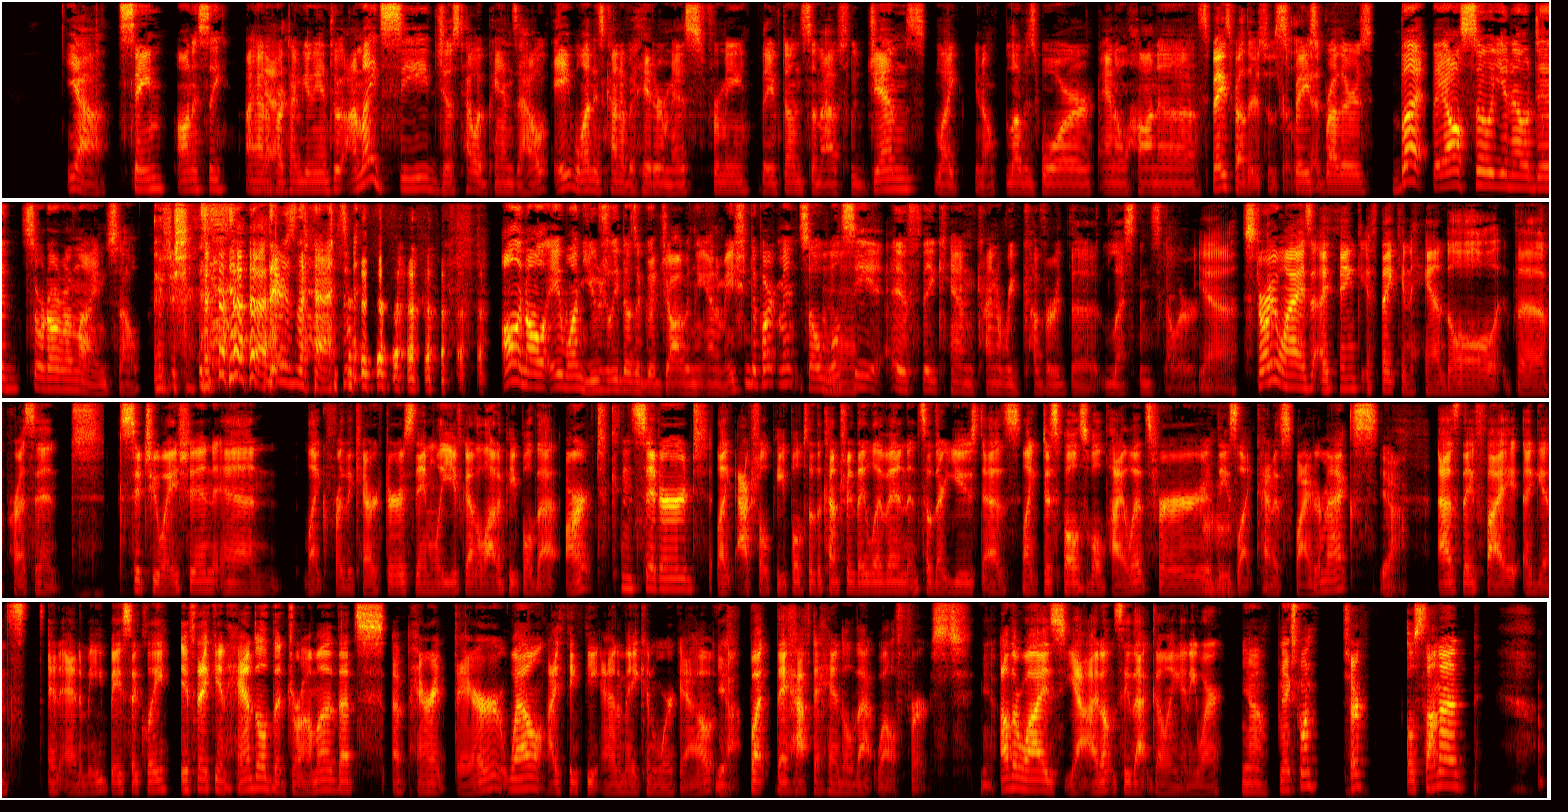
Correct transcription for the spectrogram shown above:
yeah, same. Honestly, I had a hard time getting into it. I might see just how it pans out. A one is kind of a hit or miss for me. They've done some absolute gems, like you know, Love Is War, Anohana, Space Brothers was really Space good. Brothers. But they also, you know, did Sword Art Online. So There's there's that. all in all, A1 usually does a good job in the animation department. So we'll Mhm. see if they can kind of recover the less than stellar. Yeah. Story wise, I think if they can handle the present situation and like for the characters, namely, you've got a lot of people that aren't considered like actual people to the country they live in, and so they're used as like disposable pilots for Mhm. these like kind of spider mechs Yeah. as they fight against an enemy basically if they can handle the drama that's apparent there well i think the anime can work out Yeah. but they have to handle that well first Yeah. otherwise yeah i don't see that going anywhere Yeah. Next one. sure osana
